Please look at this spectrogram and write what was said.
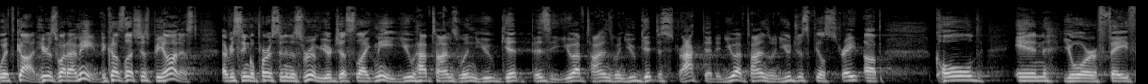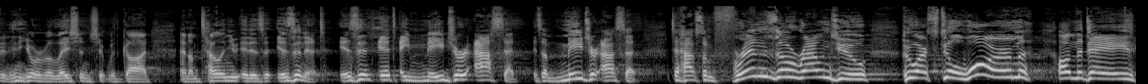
with God. Here's what I mean, because let's just be honest. Every single person in this room, you're just like me. You have times when you get busy. You have times when you get distracted and you have times when you just feel straight up cold in your faith and in your relationship with God. And I'm telling you, it is, isn't it? Isn't it a major asset? It's a major asset to have some friends around you who are still warm on the days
